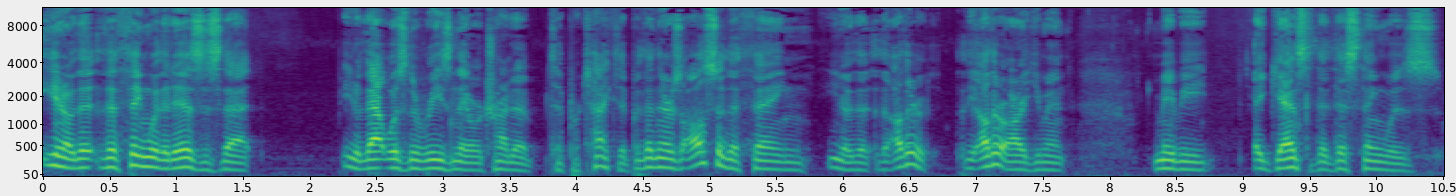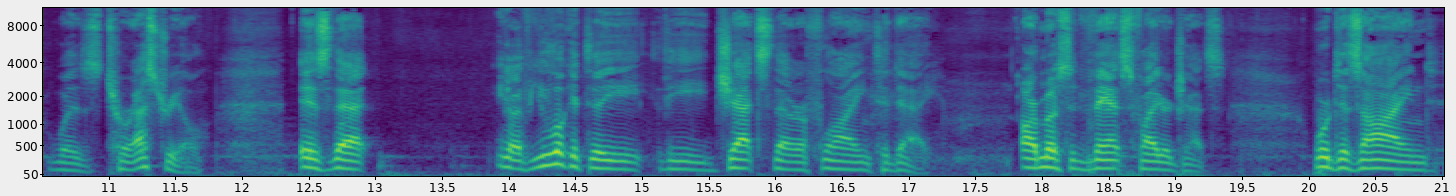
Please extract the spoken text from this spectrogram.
you know the the thing with it is is that you know that was the reason they were trying to to protect it. But then there's also the thing you know the, the other the other argument maybe against that this thing was was terrestrial is that you know if you look at the the jets that are flying today our most advanced fighter jets were designed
